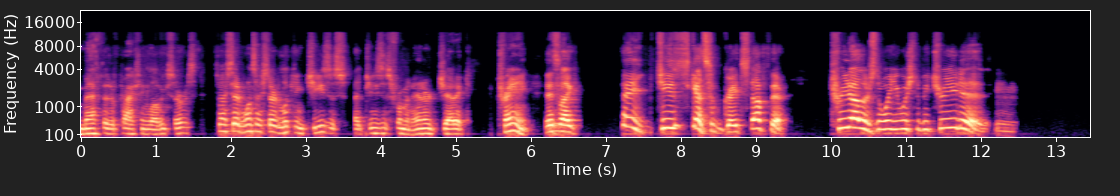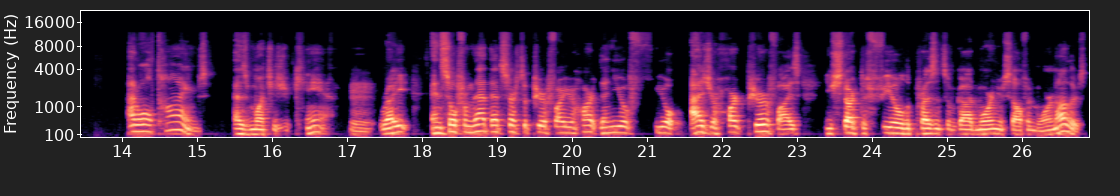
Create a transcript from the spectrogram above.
method of practicing loving service. So I said, once I started looking Jesus at Jesus from an energetic training, it's mm-hmm. like Hey, Jesus got some great stuff there. Treat others the way you wish to be treated mm. at all times as much as you can. Mm. Right. And so from that, that starts to purify your heart. Then you'll, you'll, as your heart purifies, you start to feel the presence of God more in yourself and more in others.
